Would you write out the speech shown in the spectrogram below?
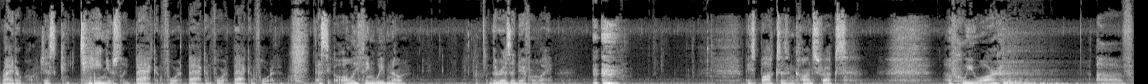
Right or wrong. Just continuously back and forth, back and forth, back and forth. That's the only thing we've known. There is a different way. these boxes and constructs of who you are, of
